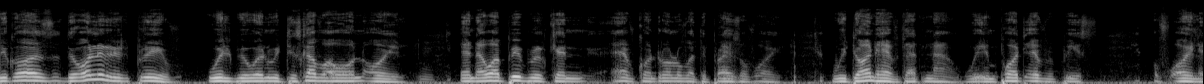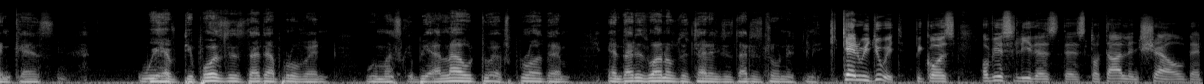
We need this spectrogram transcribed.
Because the only reprieve will be when we discover our own oil hmm. and our people can have control over the price of oil we don't have that now we import every piece of oil and gas hmm. we have deposits that are proven. We must be allowed to explore them, and that is one of the challenges that is thrown at me. Can we do it? Because obviously there's there's Total and Shell that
